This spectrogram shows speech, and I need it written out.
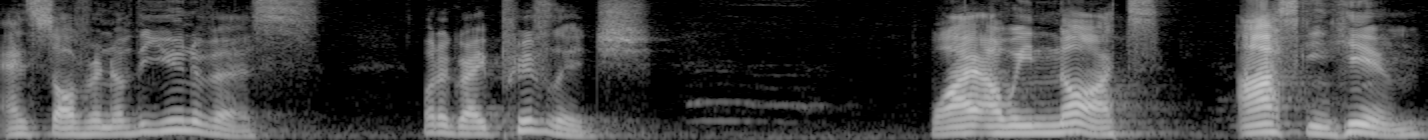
and sovereign of the universe. What a great privilege. Why are we not asking Him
